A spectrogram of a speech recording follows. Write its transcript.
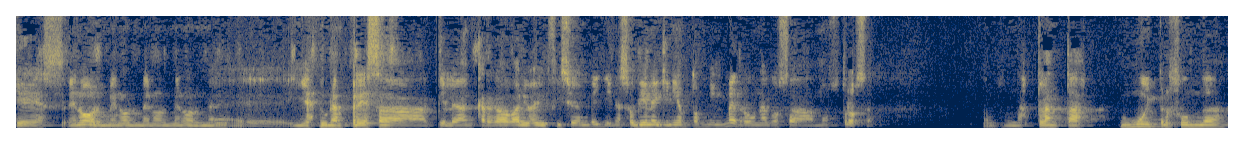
que es enorme, enorme, enorme, enorme, eh, y es de una empresa que le ha encargado varios edificios en Beijing. Eso tiene 500.000 metros, una cosa monstruosa. Unas plantas muy profundas.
